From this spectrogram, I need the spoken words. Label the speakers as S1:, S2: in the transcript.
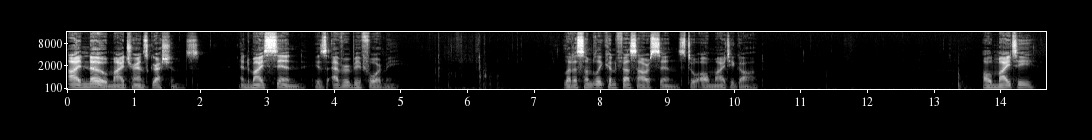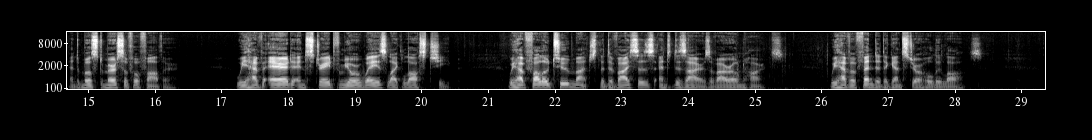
S1: I know my transgressions, and my sin is ever before me. Let us humbly confess our sins to Almighty God. Almighty and most merciful Father, we have erred and strayed from your ways like lost sheep. We have followed too much the devices and desires of our own hearts. We have offended against your holy laws.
